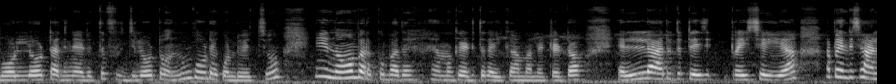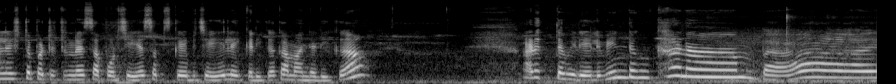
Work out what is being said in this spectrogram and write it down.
ബോളിലോട്ട് അതിനെടുത്ത് ഫ്രിഡ്ജിലോട്ട് ഒന്നും കൂടെ കൊണ്ടുവച്ചു ഈ നോമ്പ് ഇറക്കുമ്പോൾ അത് നമുക്ക് എടുത്ത് കഴിക്കാൻ പറഞ്ഞിട്ട് കേട്ടോ എല്ലാവരും ഇത് ട്രൈ ചെയ്യുക. അപ്പോൾ എന്റെ ചാനൽ ഇഷ്ടപ്പെട്ടിട്ടുണ്ടെങ്കിൽ സപ്പോർട്ട് ചെയ്യുക സബ്സ്ക്രൈബ് ചെയ്യുക ലൈക്ക് അടിക്കുക കമന്റ് അടിക്കുക. അടുത്ത വീഡിയോയിൽ വീണ്ടും കാണാം. ബൈ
